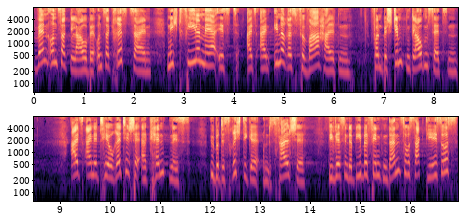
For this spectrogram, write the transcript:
wenn unser Glaube, unser Christsein nicht viel mehr ist als ein inneres Fürwahrhalten von bestimmten Glaubenssätzen, als eine theoretische Erkenntnis über das Richtige und das Falsche, wie wir es in der Bibel finden, dann, so sagt Jesus,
